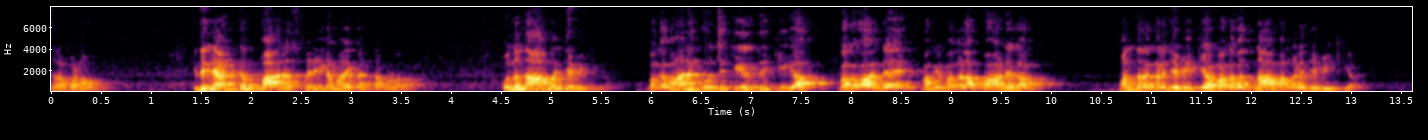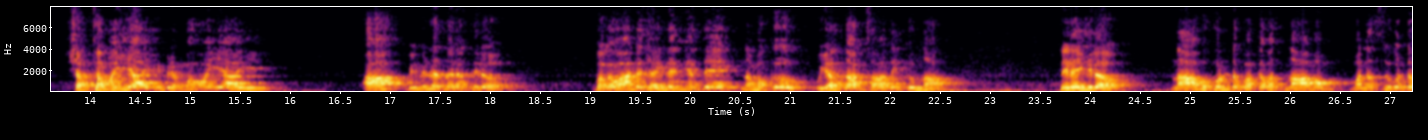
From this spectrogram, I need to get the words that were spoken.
ശ്രവണവും. ഇത് രണ്ടും പാരസ്പരികമായി ബന്ധമുള്ളതാണ്. ഒന്ന് നാമം ജപിക്കുക. ഭഗവാനെ കുറിച്ച് കീർത്തിക്കുക ഭഗവാന്റെ മഹിമകളെ പാടുക മന്ത്രങ്ങൾ ജപിക്കുക ഭഗവത് നാമങ്ങൾ ജപിക്കുക. ശബ്ദമയ്യായി ബ്രഹ്മമയ്യായി. ആ വിവിധ തരത്തിൽ ഭഗവാന്റെ ചൈതന്യത്തെ നമുക്ക് ഉയർത്താൻ സാധിക്കുന്ന നിലയിൽ നാവുകൊണ്ട് ഭഗവത് നാമം മനസ്സുകൊണ്ട്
